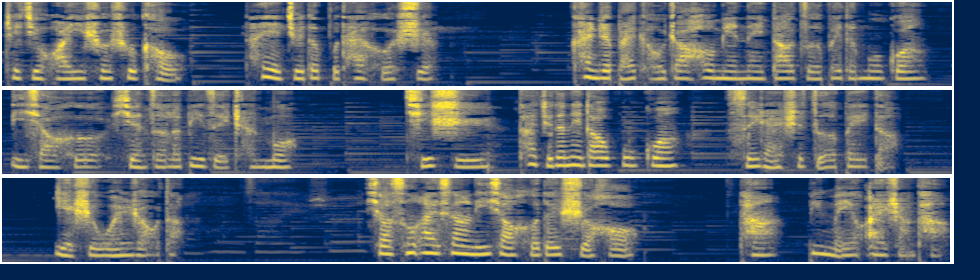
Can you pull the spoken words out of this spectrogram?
这句话一说出口，他也觉得不太合适。看着白口罩后面那道责备的目光，李小河选择了闭嘴沉默。其实他觉得那道目光虽然是责备的，也是温柔的。小松爱上李小河的时候，他并没有爱上他，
